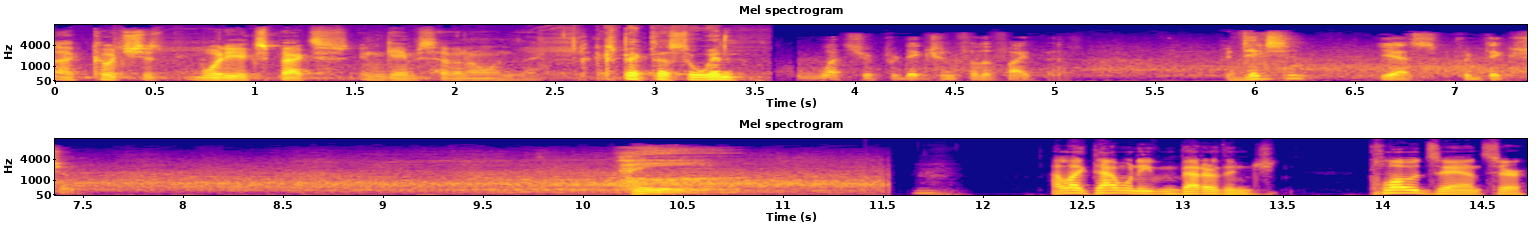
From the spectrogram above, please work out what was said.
Uh, Coach, just what do you expect in Game 7 on Wednesday? Expect us to win. What's your prediction for the fight then? Prediction? Yes, prediction. Pain. I like that one even better than Claude's answer.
